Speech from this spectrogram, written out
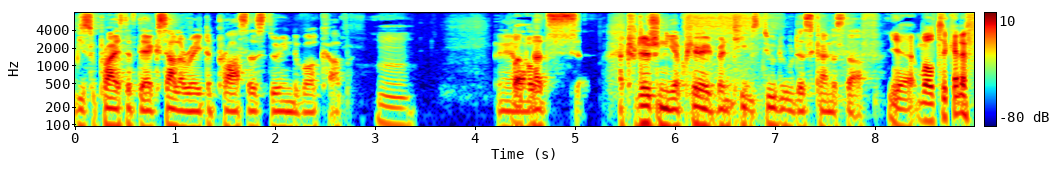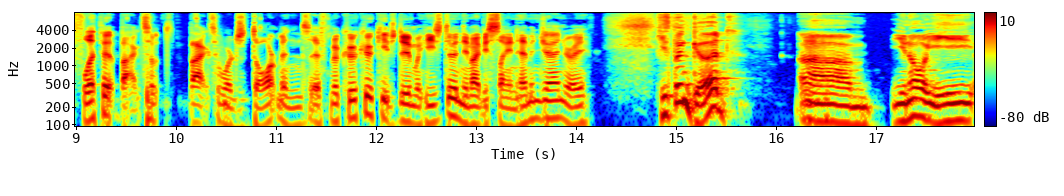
be surprised if they accelerate the process during the World Cup. Hmm. You know, well, that's a traditionally a period when teams do do this kind of stuff. Yeah, well, to kind of flip it back to back towards Dortmund, if Moukoko keeps doing what he's doing, they might be signing him in January. He's been good. Mm. Um, you know, he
